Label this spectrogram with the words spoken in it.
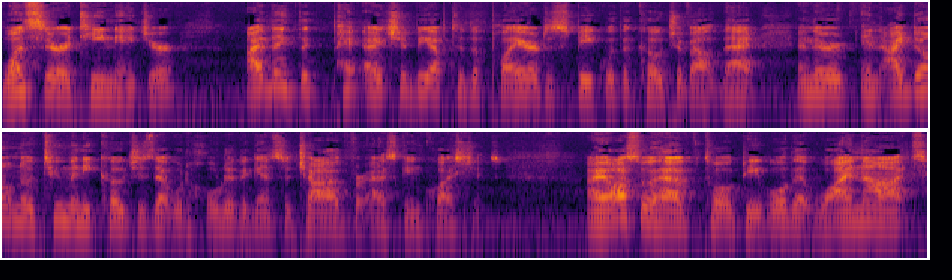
once they're a teenager, I think the it should be up to the player to speak with the coach about that. And there, and I don't know too many coaches that would hold it against a child for asking questions. I also have told people that why not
